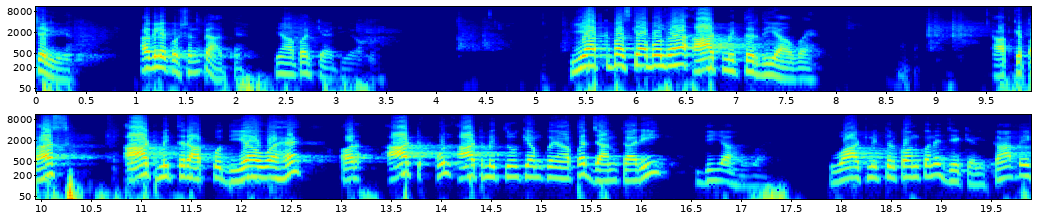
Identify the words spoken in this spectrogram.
चलिए, अगले क्वेश्चन पे आते हैं। यहाँ पर क्या दिया हुआ ये आपके पास क्या बोल रहा है? आठ मित्र दिया हुआ है। आपके पास आठ मित्र आपको दिया हुआ है और आठ, उन आठ मित्रों की हमको यहाँ पर जानकारी दिया हुआ है। वो आठ मित्र कौन कौन है? जेकेल। कहाँ पे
